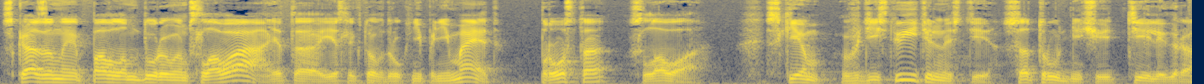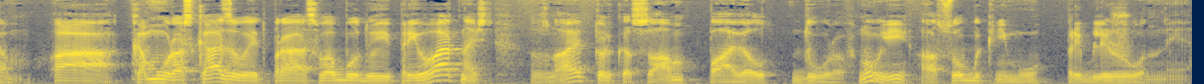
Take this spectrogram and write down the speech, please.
Сказанные Павлом Дуровым слова – это, если кто вдруг не понимает, просто слова – с кем в действительности сотрудничает Телеграм, а кому рассказывает про свободу и приватность, знает только сам Павел Дуров, ну и особо к нему приближенные.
